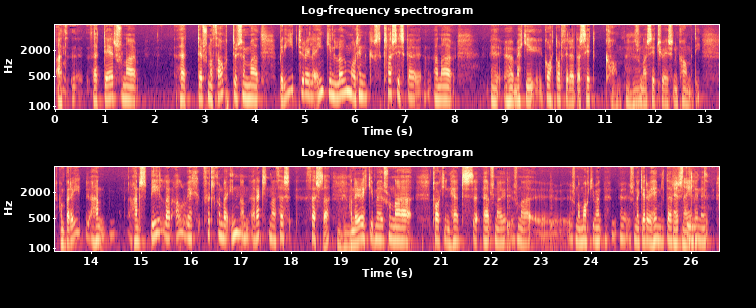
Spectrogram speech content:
að þetta er svona þetta er svona þáttur sem að brýtur eiginlega engin lögmál hinn klassiska þannig að við höfum ekki gott orð fyrir þetta sitcom, svona situation comedy. Hann, breyt, hann, hann spilar alveg fullkomlega innan regluna þess, þessa. Hann er ekki með svona talking heads eða svona svona, eh, svona, mokkjumenn, svona gerfi heimildar Nei, nei, stílin einmitt.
